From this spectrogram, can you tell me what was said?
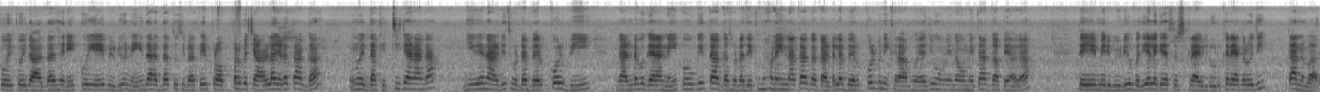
ਕੋਈ ਕੋਈ ਦੱਸਦਾ, ਹਰੇਕ ਕੋਈ ਇਹ ਵੀਡੀਓ ਨਹੀਂ ਦੱਸਦਾ। ਤੁਸੀਂ ਬਸ ਇਹ ਪ੍ਰੋਪਰ ਵਿਚਾਰਲਾ ਜਿਹੜਾ ਧਾਗਾ, ਉਹਨੂੰ ਇਦਾਂ ਖਿੱਚੀ ਜਾਣਾਗਾ। ਜਿਹਦੇ ਨਾਲ ਜੀ ਤੁਹਾਡਾ ਬਿਲਕੁਲ ਵੀ ਗੰਢ ਵਗੈਰਾ ਨਹੀਂ ਪਊਗੀ। ਧਾਗਾ ਤੁਹਾਡਾ ਦੇਖੋ, ਮੈਂ ਹੁਣ ਇੰਨਾ ਧਾਗਾ ਕੱਢ ਲਿਆ, ਬਿਲਕੁਲ ਵੀ ਨਹੀਂ ਖਰਾਬ ਹੋਇਆ ਜੀ। ਉਵੇਂ ਦਾ ਉਵੇਂ ਧਾਗਾ ਪਿਆਗਾ ਤੇ ਮੇਰੀ ਵੀਡੀਓ ਵਧੀਆ ਲੱਗੇ ਸਬਸਕ੍ਰਾਈਬ ਜ਼ਰੂਰ ਕਰਿਆ ਕਰੋ ਜੀ। ਧੰਨਵਾਦ।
